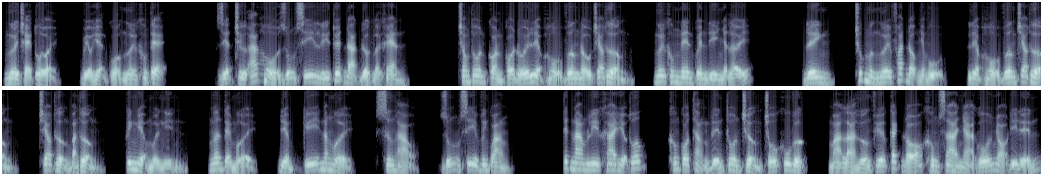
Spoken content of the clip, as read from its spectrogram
Người trẻ tuổi, biểu hiện của ngươi không tệ. Diệt trừ ác hổ dũng sĩ lý tuyết đạt được lời khen trong thôn còn có đối liệp hổ vương đầu treo thưởng, ngươi không nên quên đi nhận lấy. Đinh, chúc mừng ngươi phát động nhiệm vụ, liệp hổ vương treo thưởng treo thưởng ban thưởng, kinh nghiệm mười nghìn, ngân tệ mười, điểm kỹ năng mười, xương hảo, dũng sĩ vinh quang. Tiết nam ly khai hiệu thuốc, không có thẳng đến thôn trưởng chỗ khu vực, mà là hướng phía cách đó không xa nhà gỗ nhỏ đi đến.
